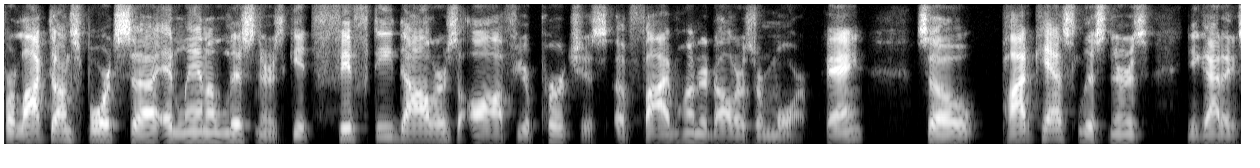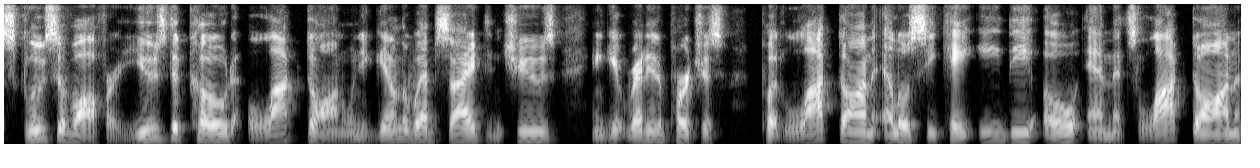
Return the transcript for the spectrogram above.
For Locked On Sports uh, Atlanta listeners, get $50 off your purchase of $500 or more. Okay. So, podcast listeners, you got an exclusive offer. Use the code Locked On when you get on the website and choose and get ready to purchase. Put Locked On, L O C K E D O N. That's Locked On.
